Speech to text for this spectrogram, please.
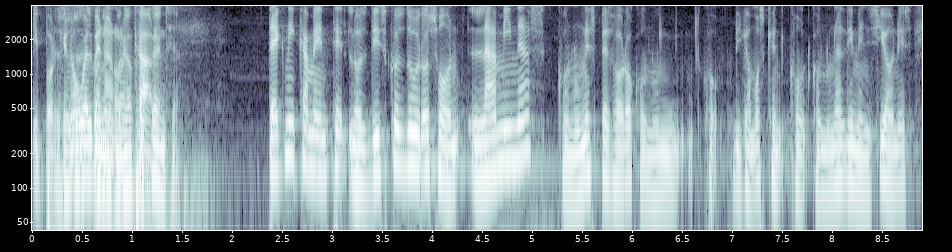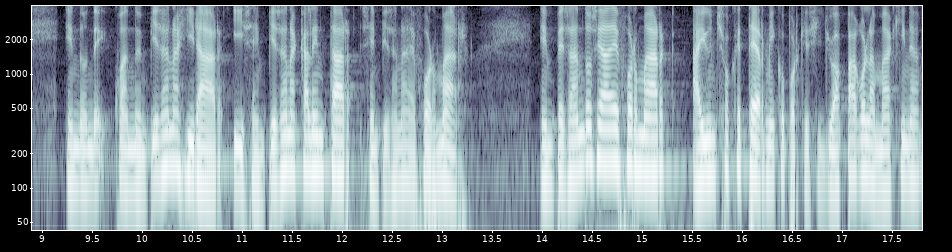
¿Y por qué no vuelven a arrancar? Técnicamente, los discos duros son láminas con un espesor o con un, digamos que con, unas dimensiones, en donde cuando empiezan a girar y se empiezan a calentar, se empiezan a deformar. Empezándose a deformar, hay un choque térmico, porque si yo apago la máquina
